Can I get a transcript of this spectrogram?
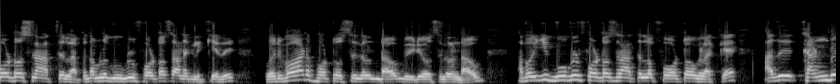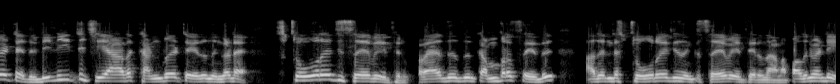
ഫോട്ടോസിനകത്തുള്ള അപ്പൊ നമ്മൾ ഗൂഗിൾ ഫോട്ടോസ് ആണ് ക്ലിക്ക് ചെയ്ത് ഒരുപാട് ഫോട്ടോസുകൾ ഉണ്ടാവും വീഡിയോസുകൾ ഉണ്ടാവും. അപ്പോൾ ഈ ഗൂഗിൾ ഫോട്ടോസിനകത്തുള്ള ഫോട്ടോകളൊക്കെ അത് കൺവേർട്ട് ചെയ്ത് ഡിലീറ്റ് ചെയ്യാതെ കൺവേർട്ട് ചെയ്ത് നിങ്ങളുടെ സ്റ്റോറേജ് സേവ് ചെയ്ത് തരും. അതായത് ഇത് കംപ്രസ് ചെയ്ത് അതിന്റെ സ്റ്റോറേജ് നിങ്ങൾക്ക് സേവ് ചെയ്ത് തരുന്നതാണ്. അപ്പൊ അതിനുവേണ്ടി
